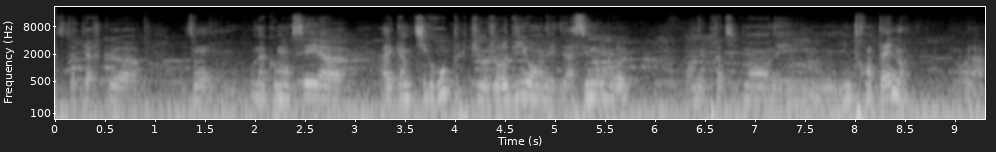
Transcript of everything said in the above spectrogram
C'est-à-dire que on a commencé avec un petit groupe, puis aujourd'hui on est assez nombreux. On est pratiquement on est une, trentaine voilà,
